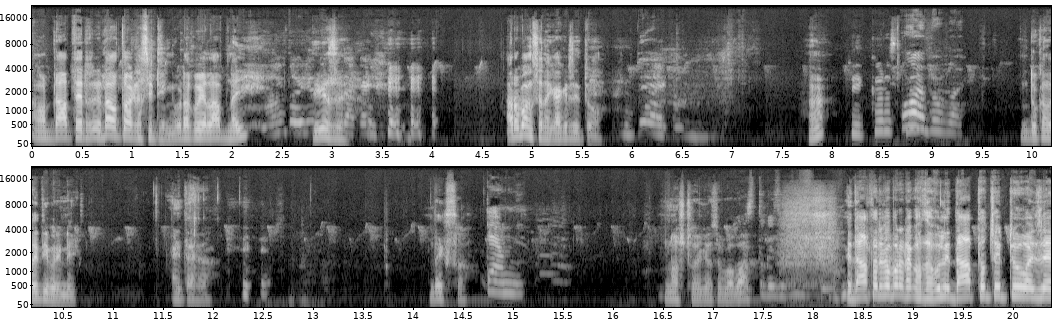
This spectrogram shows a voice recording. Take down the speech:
আমার দাঁতের এটাও তো একটা সিটিং ওটা কই লাভ নাই ঠিক আছে। আরও ভাঙছে নাকি আগের তো? হ্যাঁ? দোকান যাইতে পারিনি। এই দেখা। দেখছ? নষ্ট হয়ে গেছে বাবা। এই দাঁতের ব্যাপারে একটা কথা বলি। দাঁত হচ্ছে একটু ওই যে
